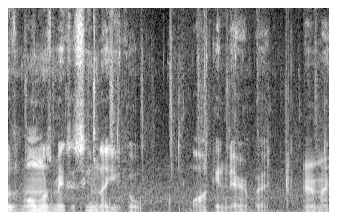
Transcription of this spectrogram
Almost makes it seem like you could walk in there, but never mind.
